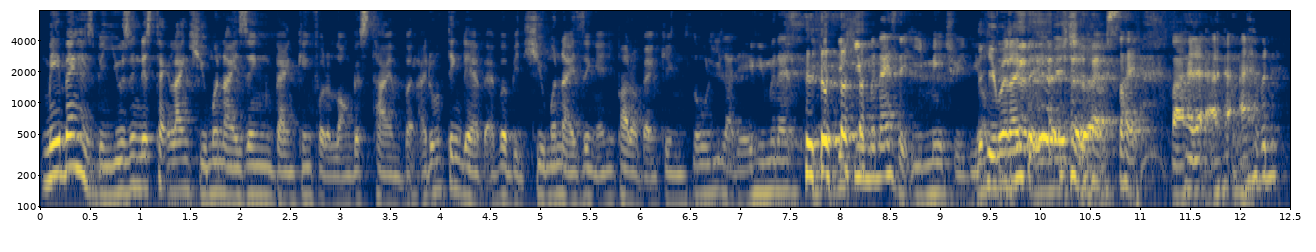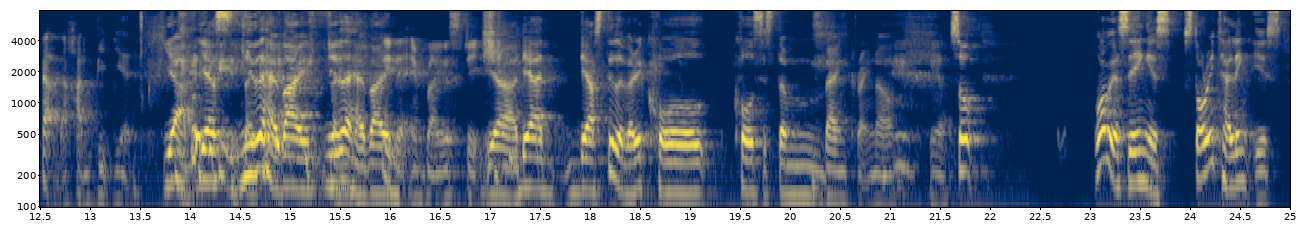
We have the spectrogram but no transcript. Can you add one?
Maybank has been using this tagline humanizing banking for the longest time, but I don't think they have ever been humanizing any part of banking. slowly like they humanize they, they humanize the image really. They humanize the image, the yeah. website, but I, I, I haven't felt the heartbeat yet. Yeah, yes, neither have I, neither have I. In the embryo stage. Yeah, they are they are still a very cold cold system bank right now. Yeah. So what we're saying is storytelling is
